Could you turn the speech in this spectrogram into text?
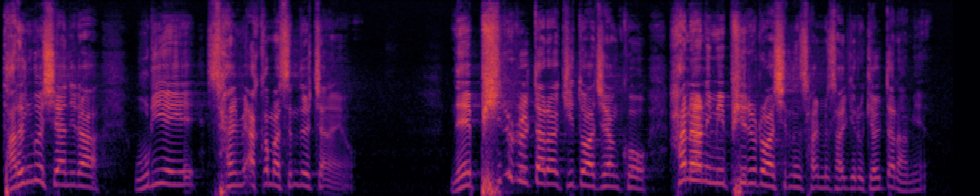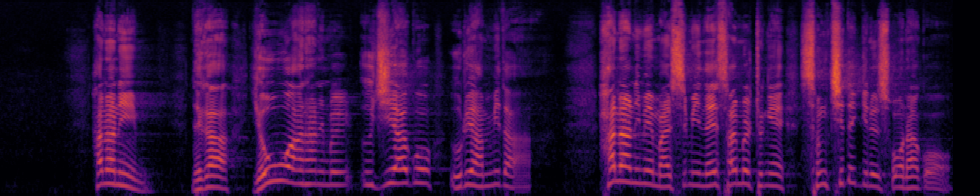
다른 것이 아니라 우리의 삶에 아까 말씀드렸잖아요. 내 필요를 따라 기도하지 않고 하나님이 필요로 하시는 삶을 살기로 결단하며 하나님 내가 여호와 하나님을 의지하고 의뢰합니다. 하나님의 말씀이 내 삶을 통해 성취되기를 소원하고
